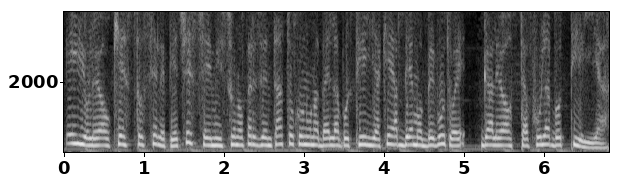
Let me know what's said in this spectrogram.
E io le ho chiesto se le piacesse e mi sono presentato con una bella bottiglia che abbiamo bevuto e, Galeotta fu la bottiglia.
